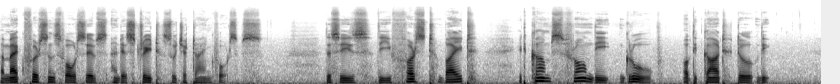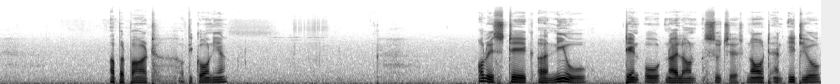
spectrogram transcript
a McPherson's forceps and a straight suture tying forceps. This is the first bite it comes from the groove of the cut to the upper part of the cornea. Always take a new 10O nylon suture not an ETO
